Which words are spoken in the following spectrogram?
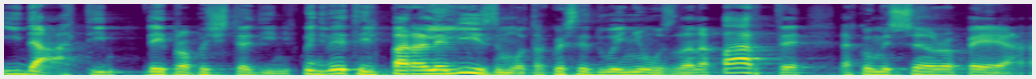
i dati dei propri cittadini. Quindi vedete il parallelismo tra queste due news. Da una parte la Commissione europea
